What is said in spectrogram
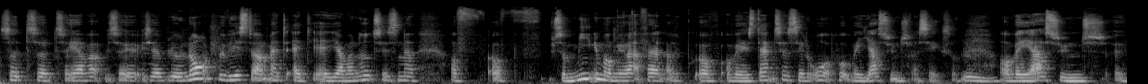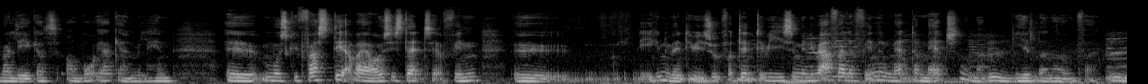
Så, så, så, jeg var, så, så jeg blev enormt bevidst om, at, at jeg var nødt til sådan at, at, at som minimum i hvert fald, at, at, at være i stand til at sætte ord på, hvad jeg synes var sexet, mm. og hvad jeg synes øh, var lækkert, og hvor jeg gerne ville hen. Øh, måske først der var jeg også i stand til at finde, øh, ikke nødvendigvis ud fra den devise, men i hvert fald at finde en mand, der matchede mig mm. i et eller andet omfang. Mm.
